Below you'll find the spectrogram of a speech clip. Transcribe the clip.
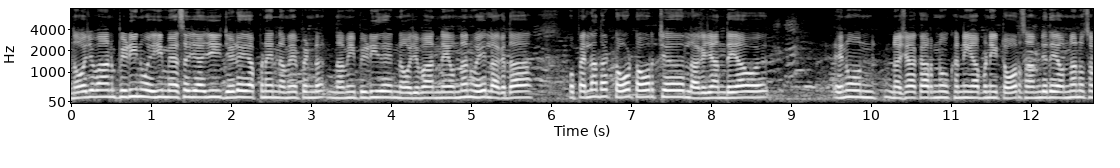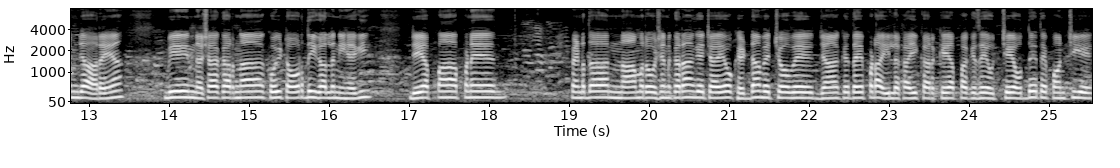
ਨੌਜਵਾਨ ਪੀੜ੍ਹੀ ਨੂੰ ਇਹੀ ਮੈਸੇਜ ਆ ਜੀ, ਜਿਹੜੇ ਆਪਣੇ ਨਵੇਂ ਪਿੰਡ, ਨਵੀਂ ਪੀੜ੍ਹੀ ਦੇ ਨੌਜਵਾਨ ਨੇ, ਉਹਨਾਂ ਨੂੰ ਇਹ ਲੱਗਦਾ, ਉਹ ਪਹਿਲਾਂ ਤਾਂ ਟੋਰ ਟੋਰ ਚ ਲੱਗ ਜਾਂਦੇ ਆ, ਉਹ ਇਹਨੂੰ ਨਸ਼ਾ ਕਰਨ ਨੂੰ ਖਨੀ ਆਪਣੀ ਟੌਰ ਸਮਝਦੇ ਆ, ਉਹਨਾਂ ਨੂੰ ਸਮਝਾ ਰਹੇ ਆ ਵੀ ਨਸ਼ਾ ਕਰਨਾ ਕੋਈ ਟੌਰ ਦੀ ਗੱਲ ਨਹੀਂ ਹੈਗੀ। ਜੇ ਆਪਾਂ ਆਪਣੇ ਪਿੰਡ ਦਾ ਨਾਮ ਰੋਸ਼ਨ ਕਰਾਂਗੇ, ਚਾਹੇ ਉਹ ਖੇਡਾਂ ਵਿੱਚ ਹੋਵੇ ਜਾਂ ਕਿਤੇ ਪੜ੍ਹਾਈ ਲਿਖਾਈ ਕਰਕੇ ਆਪਾਂ ਕਿਸੇ ਉੱਚੇ ਅਹੁਦੇ ਤੇ ਪਹੁੰਚੀਏ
